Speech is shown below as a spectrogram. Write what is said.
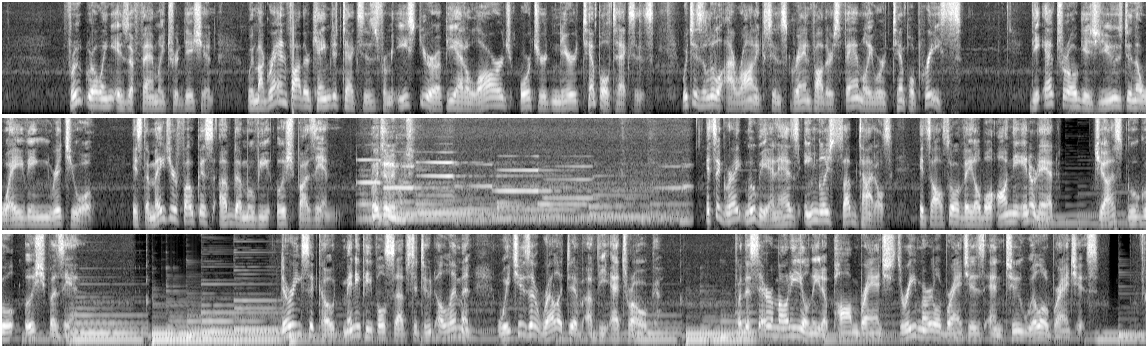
Fruit growing is a family tradition. When my grandfather came to Texas from East Europe, he had a large orchard near Temple, Texas, which is a little ironic since grandfather's family were temple priests. The etrog is used in the waving ritual. It's the major focus of the movie Ushpizin. It's a great movie and has English subtitles. It's also available on the internet just Google Ushpizin. During Sukkot, many people substitute a lemon, which is a relative of the etrog. For the ceremony, you'll need a palm branch, three myrtle branches, and two willow branches.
